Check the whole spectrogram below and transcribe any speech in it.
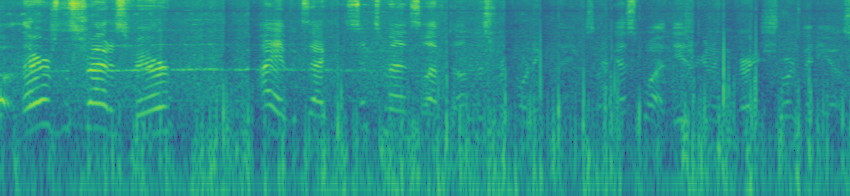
So there's the stratosphere. I have exactly six minutes left on this recording thing. So guess what? These are going to be very short videos.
